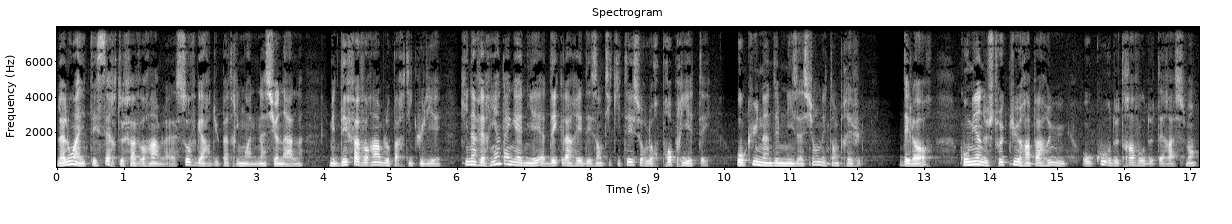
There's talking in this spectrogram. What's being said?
la loi était certes favorable à la sauvegarde du patrimoine national, mais défavorable aux particuliers qui n'avaient rien à gagner à déclarer des antiquités sur leur propriété, aucune indemnisation n'étant prévue. Dès lors, Combien de structures apparues au cours de travaux de terrassement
